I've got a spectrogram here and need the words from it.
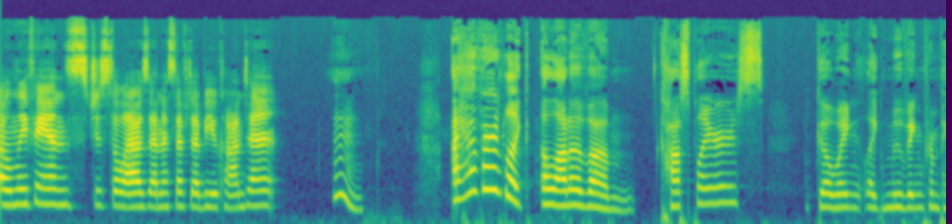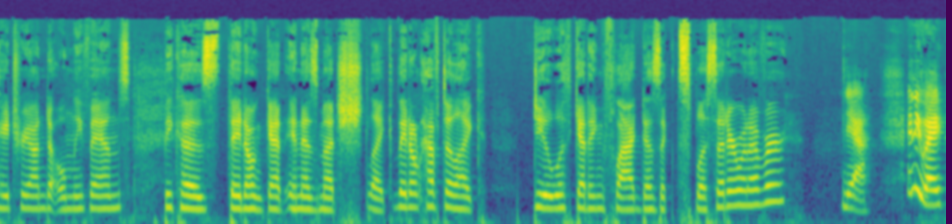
OnlyFans just allows NSFW content. Hmm. I have heard like a lot of um cosplayers going like moving from Patreon to OnlyFans because they don't get in as much like they don't have to like deal with getting flagged as explicit or whatever. Yeah. Anyway,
